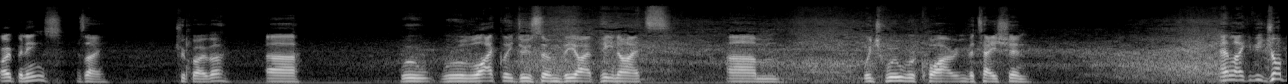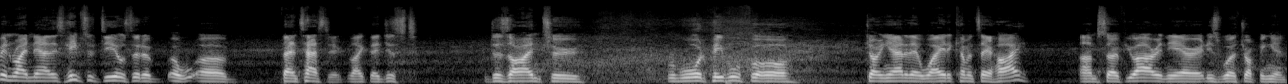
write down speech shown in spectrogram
openings as I trip over, uh, we'll, we'll likely do some VIP nights um, which will require invitation. And like if you drop in right now, there's heaps of deals that are, are, are fantastic. Like they're just designed to reward people for going out of their way to come and say hi. Um, so if you are in the area, it is worth dropping in.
